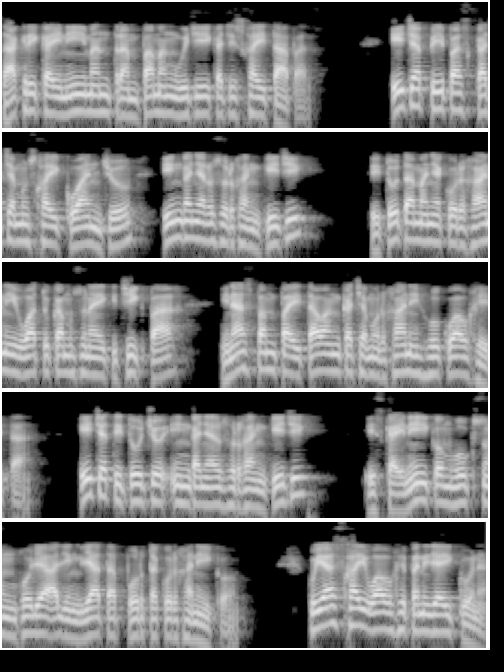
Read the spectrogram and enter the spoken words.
sakri kayniyman trampaman wichiykachisqaytapas. Icha pipas kachamusqaykuwanchu ingañarusurqankichik, tituta mañakurqani watukamusunaykichikpaq, hinaspam paytawan kachamurqani huk wawqita. Icha tituchu ingañarusurqankichik, iskayniykum huk sunqulla allinllata portakurqaniko. Kuyasqay wawqipanillaykuna,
